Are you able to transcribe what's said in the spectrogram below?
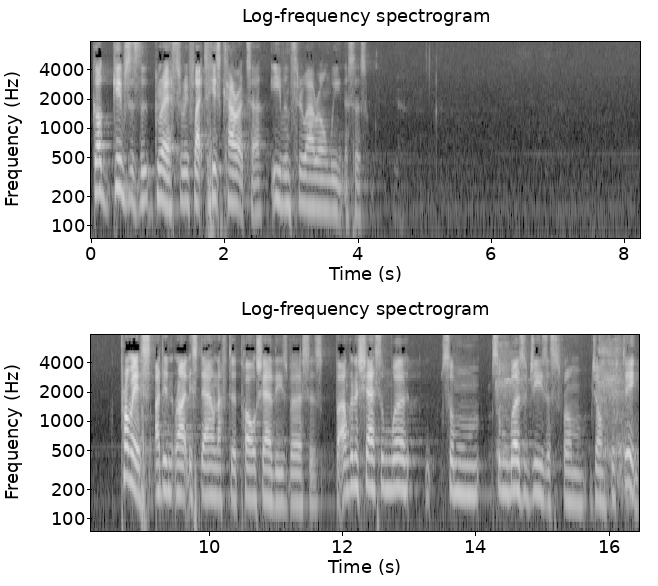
God gives us the grace to reflect His character even through our own weaknesses. Promise I didn't write this down after Paul shared these verses, but I'm going to share some, wor- some, some words of Jesus from John 15.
